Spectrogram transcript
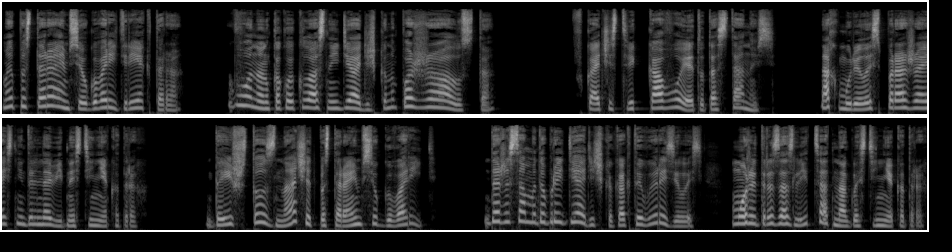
Мы постараемся уговорить ректора. Вон он, какой классный дядечка, ну пожалуйста!» «В качестве кого я тут останусь?» Нахмурилась, поражаясь недальновидности некоторых. Да и что значит «постараемся уговорить»? Даже самый добрый дядечка, как ты выразилась, может разозлиться от наглости некоторых.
